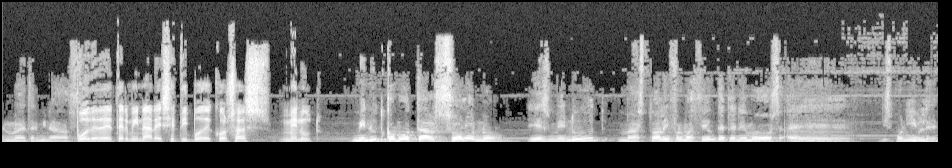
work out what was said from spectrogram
en una determinada zona. ¿Puede determinar ese tipo de cosas Menut? Menut como tal solo no, es Menut más toda la información que tenemos disponible.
